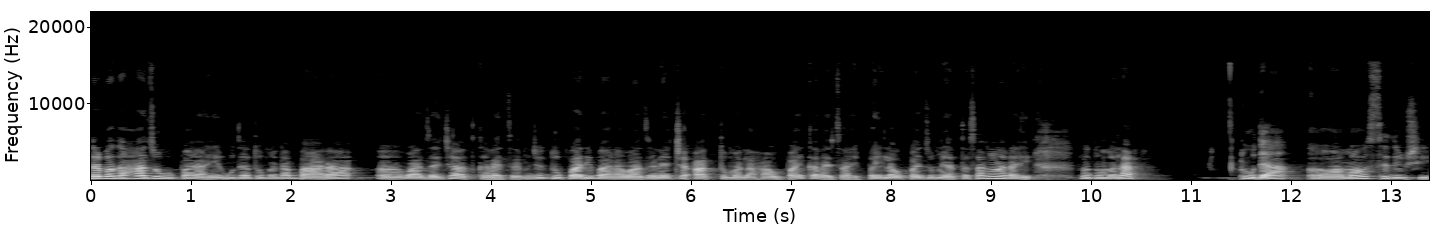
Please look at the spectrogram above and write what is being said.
तर बघा हा जो उपाय आहे उद्या तुम्हाला बारा वाजायच्या आत करायचा आहे. म्हणजे दुपारी बारा वाजण्याच्या आत तुम्हाला हा उपाय करायचा आहे. पहिला उपाय जो मी आता सांगणार आहे तो तुम्हाला उद्या अमावस्ये दिवशी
